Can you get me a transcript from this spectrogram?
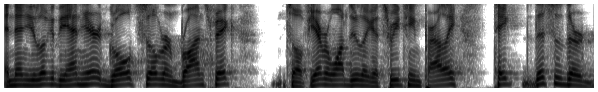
And then you look at the end here gold, silver, and bronze pick. So if you ever want to do like a three team parlay, take this is their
